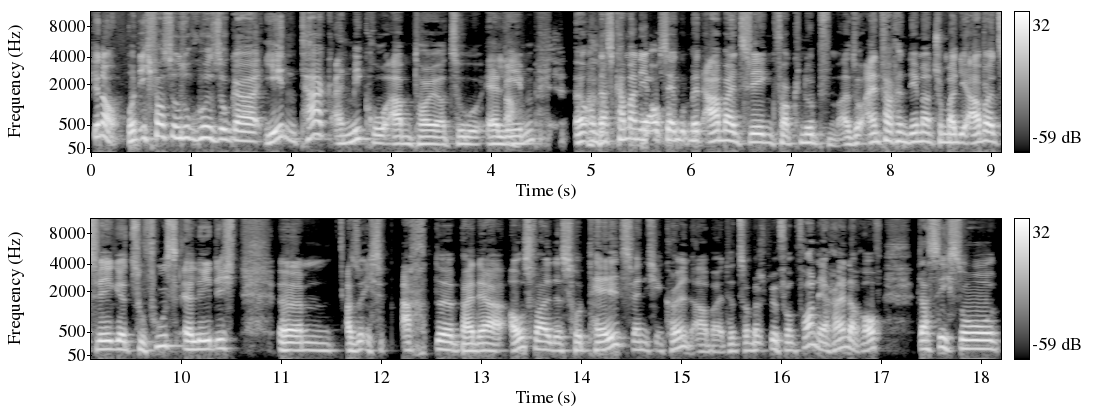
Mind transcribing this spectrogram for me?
Genau. Und ich versuche sogar jeden Tag ein Mikroabenteuer zu erleben. Ja. Äh, und das kann man ja auch sehr gut mit Arbeitswegen verknüpfen. Also einfach, indem man schon mal die Arbeitswege zu Fuß erledigt. Ähm, also ich achte bei der Auswahl des Hotels, wenn ich in Köln arbeite, zum Beispiel von vornherein darauf, dass ich so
